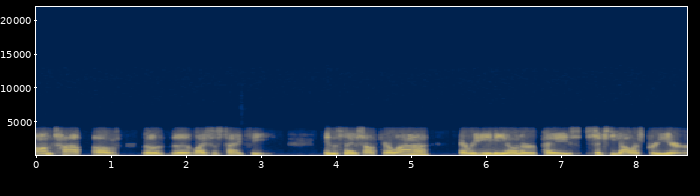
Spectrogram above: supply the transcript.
on top of the the license tag fee. In the state of South Carolina, every EV owner pays sixty dollars per year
